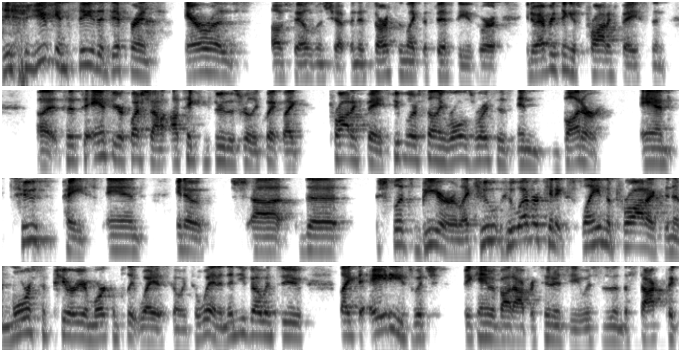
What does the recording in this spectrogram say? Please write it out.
you, you can see the different eras of salesmanship, and it starts in like the '50s where you know everything is product based. And uh, to to answer your question, I'll, I'll take you through this really quick. Like product based. People are selling Rolls Royces in butter and toothpaste and you know uh, the Schlitz beer. Like who whoever can explain the product in a more superior, more complete way is going to win. And then you go into like the '80s, which became about opportunity, which is when the stock pick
